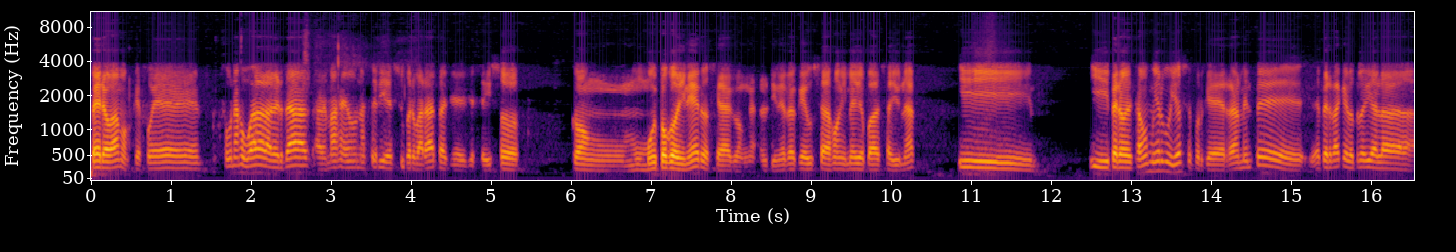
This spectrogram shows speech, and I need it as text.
Pero vamos, que fue, fue una jugada, la verdad, además es una serie súper barata que, que se hizo con muy poco dinero, o sea, con el dinero que usa Juan y medio para desayunar. Y, y pero estamos muy orgullosos porque realmente es verdad que el otro día la,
